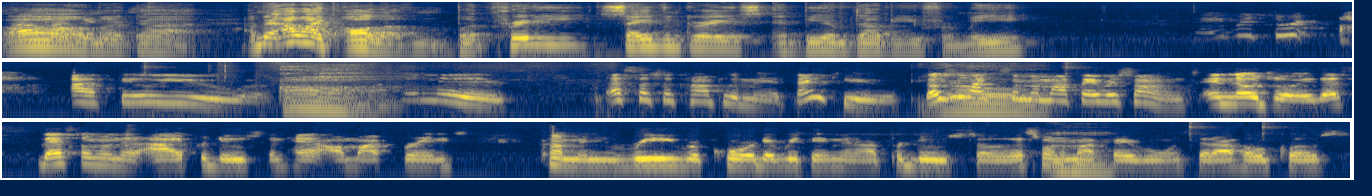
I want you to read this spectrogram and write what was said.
Oh, Oh, my my, god! I mean, I like all of them, but Pretty, Saving Grace, and BMW for me. Favorite three. Oh, I feel you. Oh, my Goodness, that's such a compliment. Thank you. Those are like some of my favorite songs. And No Joy. That's that's the one that I produced and had all my friends come and re-record everything that I produce. So that's one of Mm-hmm. my favorite ones that I hold close.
